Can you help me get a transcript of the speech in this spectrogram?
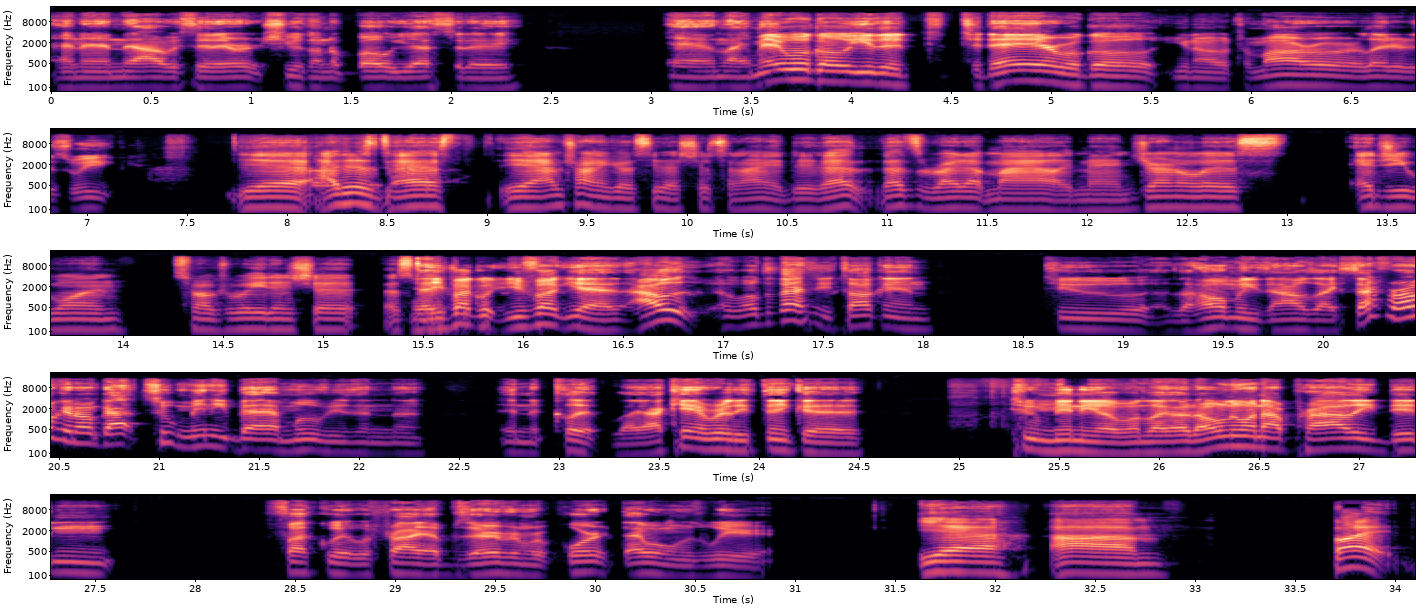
And then obviously they were, she was on the boat yesterday, and like maybe we'll go either t- today or we'll go, you know, tomorrow or later this week. Yeah, I just asked. Yeah, I'm trying to go see that shit tonight, dude. That that's right up my alley, man. Journalist, edgy one, smokes weed and shit. That's Yeah, what- you fuck with you fuck. Yeah, I was I was actually talking to the homies, and I was like, Seth Rogen don't got too many bad movies in the in the clip. Like I can't really think of too many of them. Like the only one I probably didn't fuck with was probably Observe and Report. That one was weird. Yeah. Um, but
